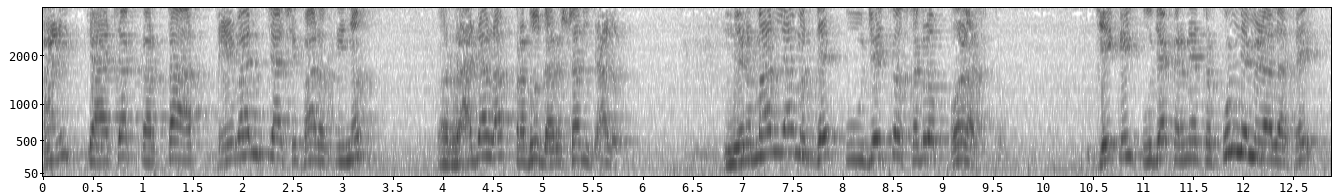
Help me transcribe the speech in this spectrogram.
आणि त्याच्या करता देवांच्या शिफारसीनं राजाला प्रभू दर्शन झालं. निर्माल्यामध्ये पूजेचं सगळं फळ असतं. जे काही पूजा करण्याचं पुण्य मिळालं असेल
